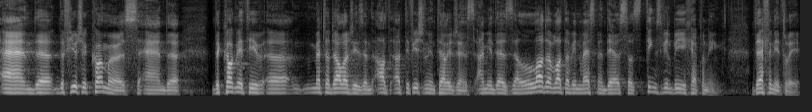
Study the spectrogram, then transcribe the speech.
and uh, the future commerce and the cognitive uh, methodologies and artificial intelligence. I mean, there's a lot of lot of investment there, so things will be happening, definitely.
